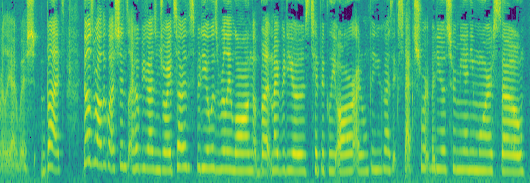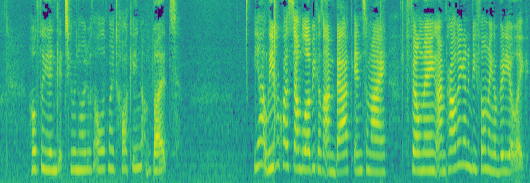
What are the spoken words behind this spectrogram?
really, I wish. But those were all the questions. I hope you guys enjoyed. Sorry this video was really long, but my videos typically are. I don't think you guys expect short videos from me anymore, so hopefully you didn't get too annoyed with all of my talking. But yeah, leave requests down below because I'm back into my filming. I'm probably going to be filming a video like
